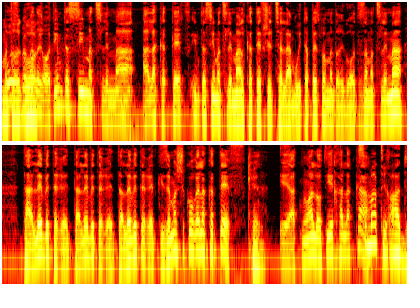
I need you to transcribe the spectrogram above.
מדרגות. במדרגות. אם תשים מצלמה על הכתף, אם תשים מצלמה על כתף של צלם, הוא יטפס במדרגות, אז המצלמה תעלה ותרד, תעלה ותרד, תעלה ותרד, כי זה מה שקורה לכתף. כן. אה, התנועה לא תהיה חלקה. מצלמה תרעד.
